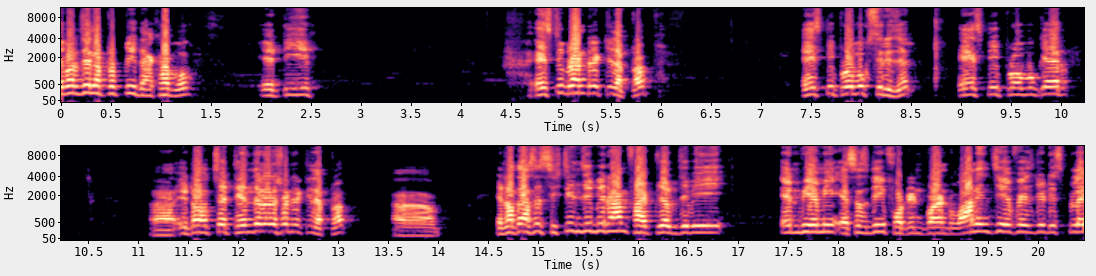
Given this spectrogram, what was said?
এবার যে ল্যাপটপটি দেখাবো, এটি এইচপি ব্র্যান্ডের একটি ল্যাপটপ এইচপি প্রোবুক সিরিজের। এইচপি প্রোবুকের এটা হচ্ছে টেন জেনারেশনের একটি ল্যাপটপ এটাতে আছে sixteen GB RAM, five twelve GB NVMe, SSD fourteen point one inch FSD display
